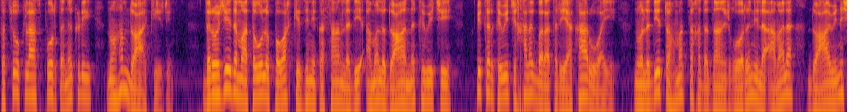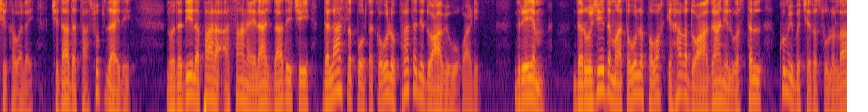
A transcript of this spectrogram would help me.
که څوک لاس پورته نه کړي، نو هم دعا کېږي. د روژې د ماتولو په وخت کې ځینې کسان له دې امله دعا نه کوي چې فکر کوي چې خلک به راته رياکار ووايي، نو له دې تهمت څخه د ځان ژغورنې له امله دعاوې نه شي کولی چې دا د تعصب ځای دی، نو د دې لپاره اسان علاج دا دی چې د لاس له پورته کولو پرته دې دعاوې وغواړي. درېيم، د روژې د ماتولو په وخت کې هغه دعاګانې لوستل کومې به چې رسول الله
